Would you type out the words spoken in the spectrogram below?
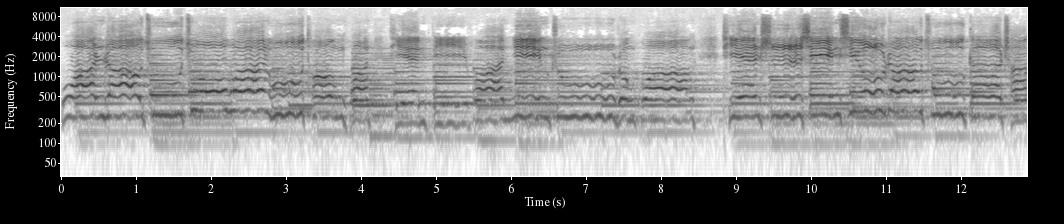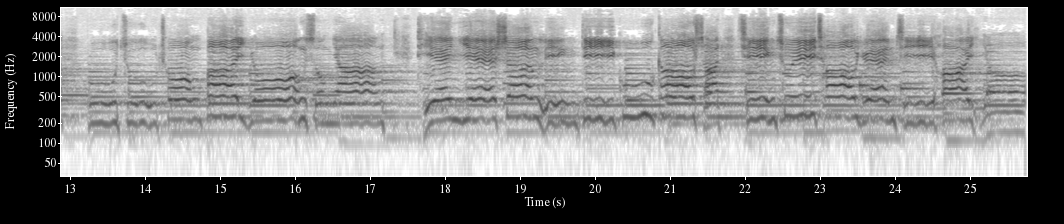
环绕诸座万物同欢，天地万应诸荣光，天使星宿绕诸歌唱，不住崇拜永颂扬。田野生林低谷高山，青翠草原及海洋。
